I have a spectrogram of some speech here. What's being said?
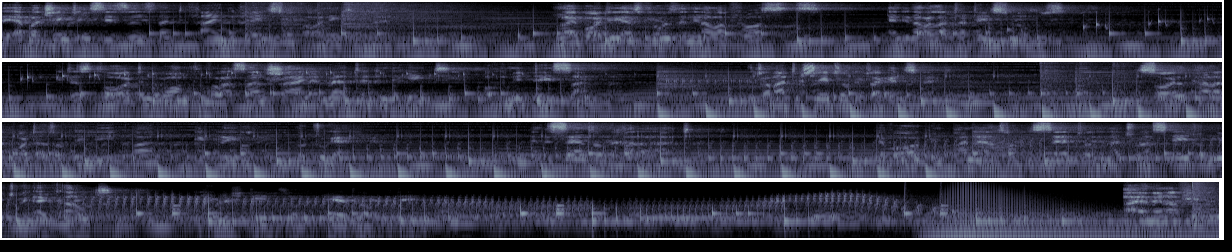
the ever-changing seasons that define the face of our native land. My body has frozen in our frosts and in our latter-day snows. It has thawed in the warmth of our sunshine and melted in the heat of the midday sun. The dramatic shapes of the Drakensberg soil-colored waters of the Lekoa, Ibrahim, Portugal, sands of the Kgalagadi have all been panels of the on the natural stage on which we act out the foolish deeds of the theater of the day. I am an African.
